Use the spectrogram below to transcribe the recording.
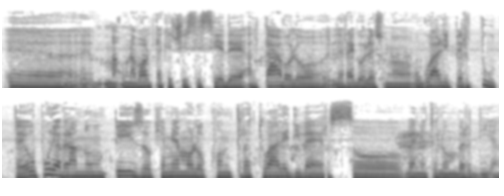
eh, ma una volta che ci si siede al tavolo le regole sono uguali per tutte oppure avranno un peso, chiamiamolo contrattuale diverso? Veneto e Lombardia?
